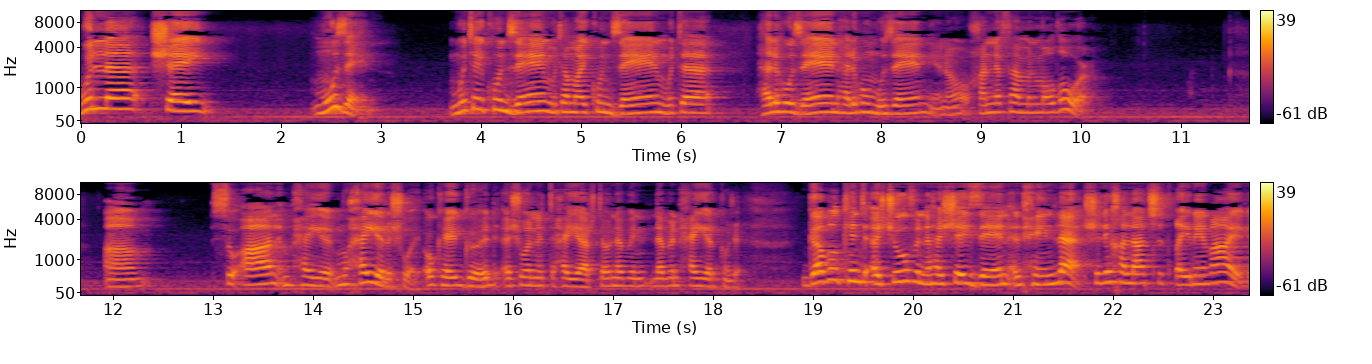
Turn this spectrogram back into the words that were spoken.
ولا شيء مو زين؟ متى يكون زين متى ما يكون زين متى هل هو زين هل هو مو زين؟ You know خلنا نفهم الموضوع. um, سؤال محير محير شوي. okay good شو ان تحيرتوا نبي نبي نحيركم شوي. قبل كنت أشوف إن هالشيء زين الحين لا. شو اللي خلاك تغيرين رأيك؟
